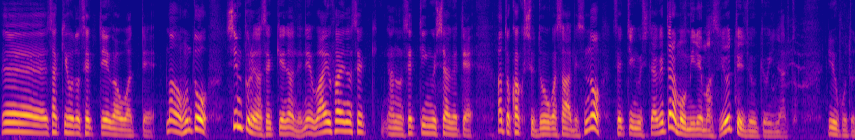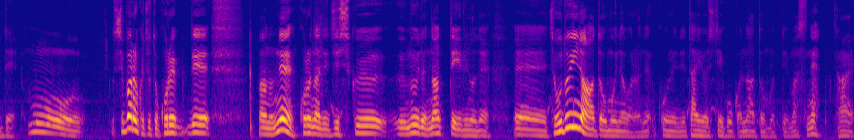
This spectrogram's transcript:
えー、先ほど設定が終わって、まあ本当シンプルな設計なんでね、Wi-Fi のセあのセッティングしてあげて、あと各種動画サービスのセッティングしてあげたらもう見れますよっていう状況になるということで、もうしばらくちょっとこれで、あのね、コロナで自粛ムードになっているので、えー、ちょうどいいなと思いながらね、これで対応していこうかなと思っていますね。はい。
